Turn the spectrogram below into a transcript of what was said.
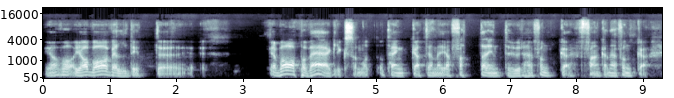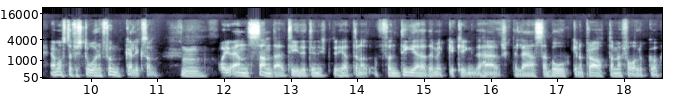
Jag var, jag var väldigt... Eh, jag var på väg liksom att, att tänka att ja, men jag fattar inte hur det här funkar. Hur fan kan det här funka? Jag måste förstå hur det funkar. Liksom. Mm. Jag var ju ensam där tidigt i nykterheten och funderade mycket kring det här. Jag försökte läsa boken och prata med folk. Och...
